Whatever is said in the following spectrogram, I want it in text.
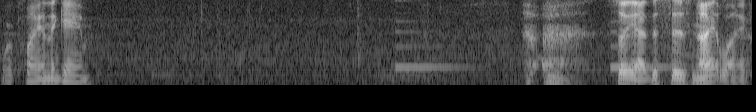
We're playing the game. so yeah, this is nightlife.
